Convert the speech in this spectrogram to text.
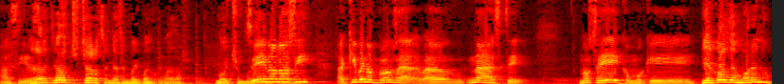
Así es. ¿Verdad? Yo, Chicharo, se me hace muy buen jugador. Mucho, muy Sí, buen no, no, sí. Aquí, bueno, vamos a, a una, este, no sé, como que ¿Y el gol de Moreno?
